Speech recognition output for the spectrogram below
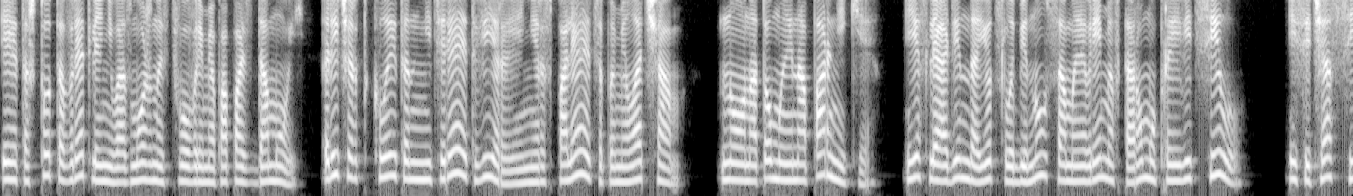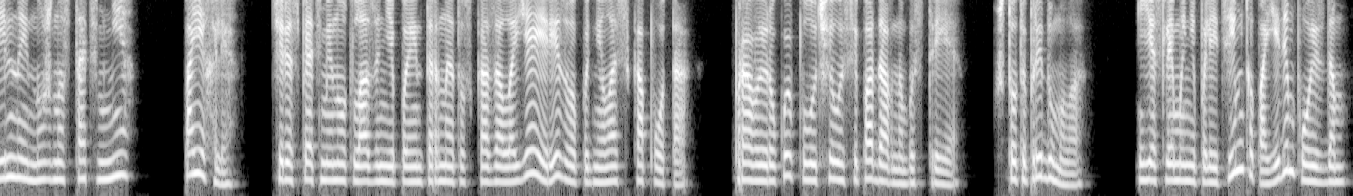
и это что-то вряд ли невозможность вовремя попасть домой. Ричард Клейтон не теряет веры и не распаляется по мелочам. Но на то мы и напарники. Если один дает слабину, самое время второму проявить силу. И сейчас сильной нужно стать мне. Поехали. Через пять минут лазанье по интернету сказала я и резво поднялась с капота. Правой рукой получилось и подавно быстрее. Что ты придумала? Если мы не полетим, то поедем поездом.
